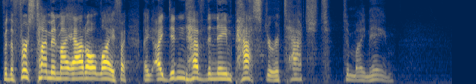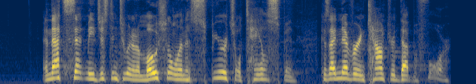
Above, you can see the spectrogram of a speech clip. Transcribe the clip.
For the first time in my adult life, I, I, I, didn't have the name pastor attached to my name. And that sent me just into an emotional and a spiritual tailspin because I'd never encountered that before.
